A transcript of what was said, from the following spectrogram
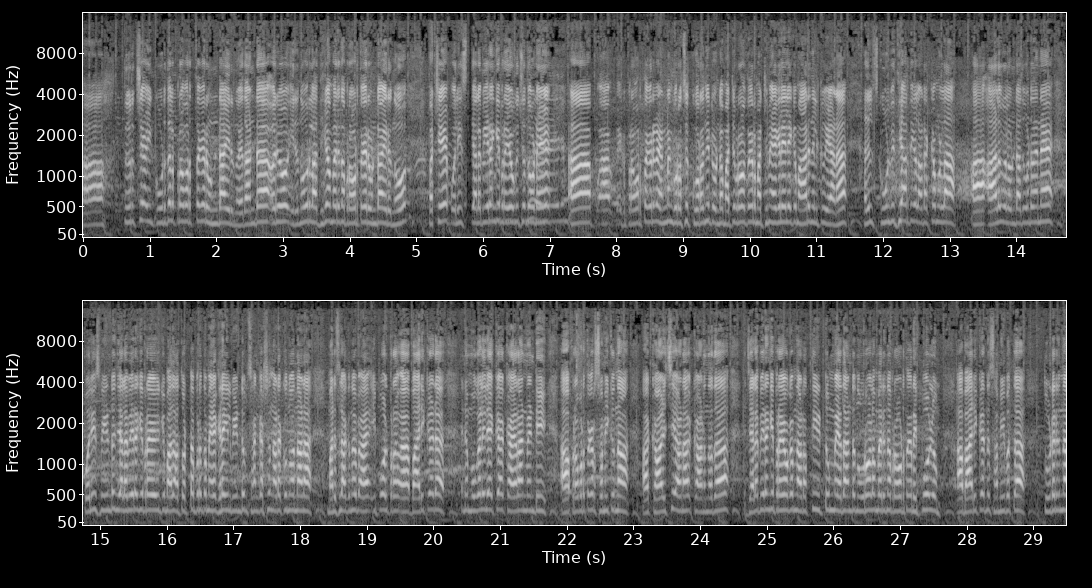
ആ, തീർച്ചയായും കൂടുതൽ പ്രവർത്തകർ ഉണ്ടായിരുന്നു ഏതാണ്ട് ഒരു ഇരുന്നൂറിലധികം വരുന്ന പ്രവർത്തകർ ഉണ്ടായിരുന്നു പക്ഷേ പോലീസ് ജലപീരങ്കി പ്രയോഗിച്ചതോടെ പ്രവർത്തകരുടെ എണ്ണം കുറച്ച് കുറഞ്ഞിട്ടുണ്ട്. മറ്റു പ്രവർത്തകർ മറ്റു മേഖലയിലേക്ക് മാറി നിൽക്കുകയാണ്. അതിൽ സ്കൂൾ വിദ്യാർത്ഥികൾ അടക്കമുള്ള ആളുകളുണ്ട്. അതുകൊണ്ട് തന്നെ പോലീസ് വീണ്ടും ജലപീരങ്കി പ്രയോഗിക്കും. അത് തൊട്ടപ്പുറത്തെ മേഖലയിൽ വീണ്ടും സംഘർഷം നടക്കുന്നുവെന്നാണ് മനസ്സിലാക്കുന്നത്. ഇപ്പോൾ ബാരിക്കേഡ് മുകളിലേക്ക് കയറാൻ വേണ്ടി പ്രവർത്തകർ ശ്രമിക്കുന്ന കാഴ്ചയാണ് കാണുന്നത്. ജലപീരങ്കി പ്രയോഗം നടത്തിയിട്ടും ഏതാണ്ട് നൂറോളം വരുന്ന പ്രവർത്തകർ ഇപ്പോഴും ആ ബാരിക്കേഡിന് സമീപത്ത് തുടരുന്ന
